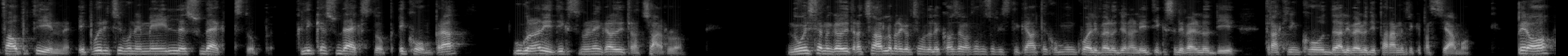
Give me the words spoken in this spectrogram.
fa opt-in e poi riceve un'email su desktop, clicca su desktop e compra, Google Analytics non è in grado di tracciarlo. Noi siamo in grado di tracciarlo perché facciamo delle cose abbastanza sofisticate comunque a livello di analytics, a livello di tracking code, a livello di parametri che passiamo. Però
